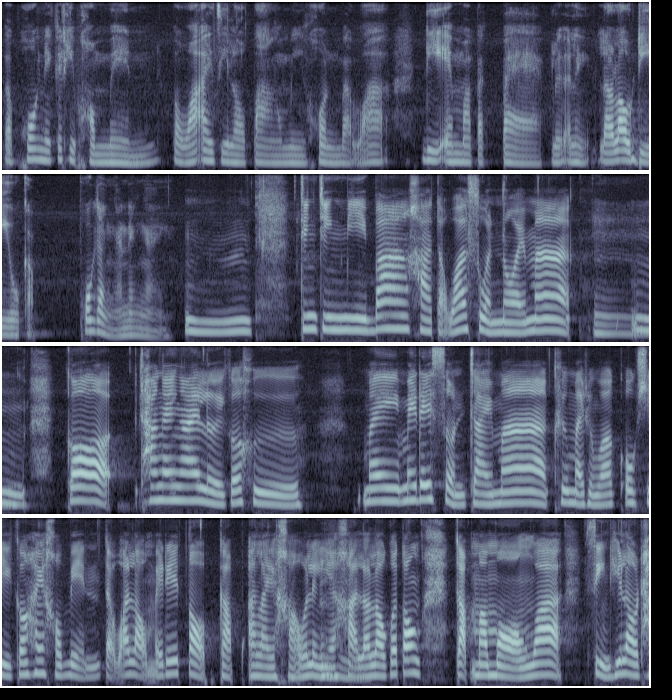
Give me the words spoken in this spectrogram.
แบบพวก negative comment แบบว่าไอจีเราปังมีคนแบบว่า DM มาแปลกๆ หรืออะไร แล้วเราดีลกับ วกอย่างนั้นยังไง อืมจริง ๆ มีบ้างค่ะ แต่ว่าส่วนน้อยมากอืมอืมก็ถ้าง่าย ๆเลยก็คือไม่ไม่ได้สนใจมาก คือหมายถึงว่าโอเคก็ให้เขาเมนแต่ว่าเราไม่ได้ตอบกลับอะไรเขาอะไรเงี้ยค่ะ แล้วเราก็ต้องกลับมามองว่าสิ่งที่เราท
